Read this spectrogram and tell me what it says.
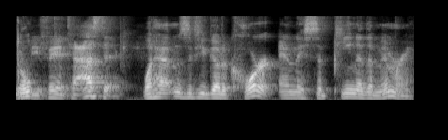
would be fantastic. What happens if you go to court and they subpoena the memory?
